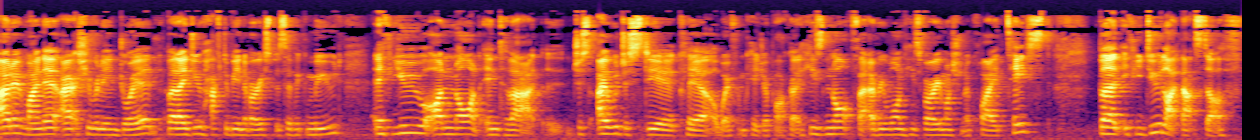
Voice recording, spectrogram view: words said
I don't mind it. I actually really enjoy it, but I do have to be in a very specific mood. And if you are not into that, just I would just steer clear away from KJ Parker. He's not for everyone. He's very much an acquired taste. But if you do like that stuff,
